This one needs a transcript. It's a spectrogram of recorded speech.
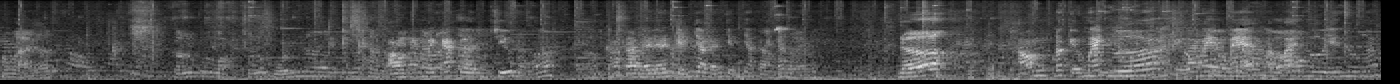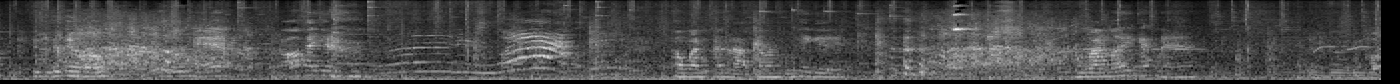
không phải đâu. Có lúc gọi có lúc muốn ờ, nó sang còn bên em phải cắt lên một xíu nữa. Rồi để để anh chỉnh cho để anh chỉnh cho. Anh cắt rồi em đỡ không nó kiểu máy thưa kiểu máy bé mà máy thưa dễ thương á. Từ từ không dễ thương nè đó thấy chưa? Không anh anh làm sao anh cũng thấy ghê. Hôm qua anh mới cắt nè. Đừng đừng gọi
